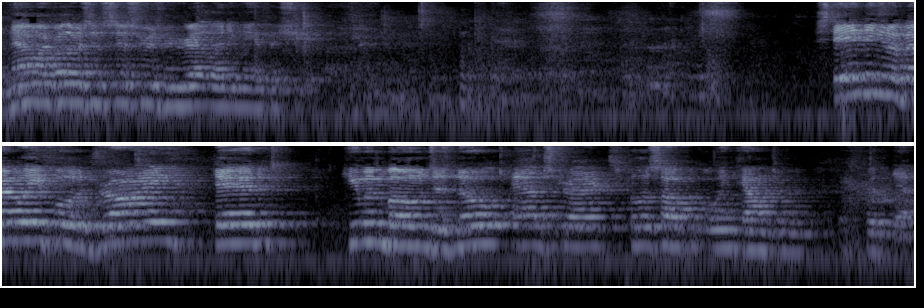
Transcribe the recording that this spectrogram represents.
And now my brothers and sisters regret letting me officiate. Standing in a valley full of dry, dead human bones is no abstract philosophical encounter with death.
